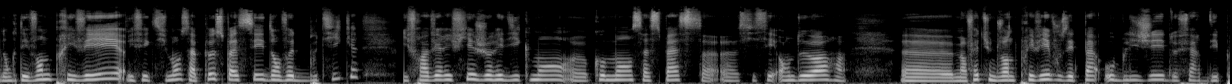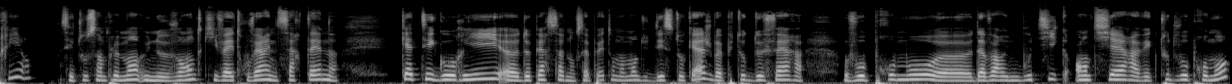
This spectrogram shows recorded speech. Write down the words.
Donc des ventes privées, effectivement, ça peut se passer dans votre boutique. Il faudra vérifier juridiquement euh, comment ça se passe euh, si c'est en dehors. Euh, mais en fait, une vente privée, vous n'êtes pas obligé de faire des prix. Hein. C'est tout simplement une vente qui va être ouverte à une certaine catégorie euh, de personnes. Donc ça peut être au moment du déstockage, bah, plutôt que de faire vos promos, euh, d'avoir une boutique entière avec toutes vos promos,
